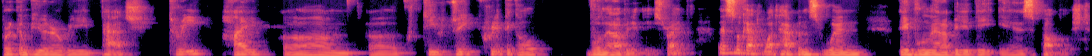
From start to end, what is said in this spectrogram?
per computer, we patch three high, um, uh, three critical vulnerabilities, right? Let's look at what happens when a vulnerability is published.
